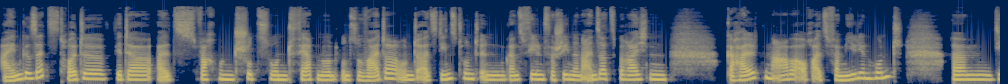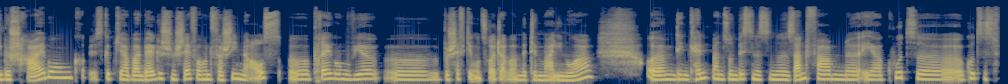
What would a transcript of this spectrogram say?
eingesetzt. Heute wird er als Wachhund, Schutzhund, Fährtenhund und so weiter und als Diensthund in ganz vielen verschiedenen Einsatzbereichen gehalten, aber auch als Familienhund. Ähm, die Beschreibung, es gibt ja beim belgischen Schäferhund verschiedene Ausprägungen. Wir äh, beschäftigen uns heute aber mit dem Malinois. Ähm, den kennt man so ein bisschen, das ist eine sandfarbene, eher kurze, kurzes,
